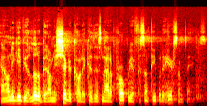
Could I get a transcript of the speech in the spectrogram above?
and I only give you a little bit, I only sugarcoat it because it's not appropriate for some people to hear some things.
